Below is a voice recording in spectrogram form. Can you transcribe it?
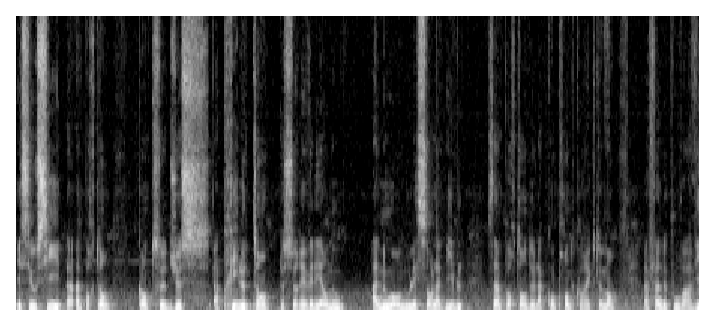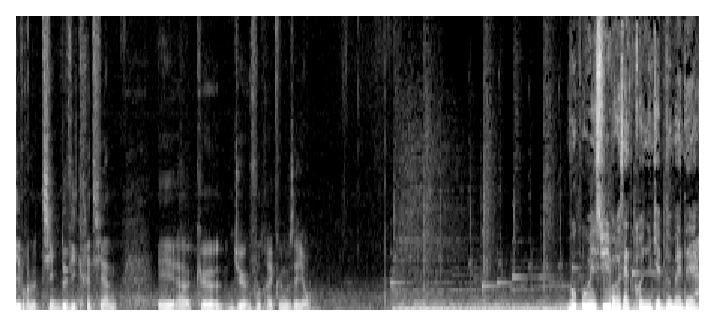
Et c'est aussi euh, important quand Dieu a pris le temps de se révéler en nous, à nous en nous laissant la Bible. C'est important de la comprendre correctement afin de pouvoir vivre le type de vie chrétienne et euh, que Dieu voudrait que nous ayons. Vous pouvez suivre cette chronique hebdomadaire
